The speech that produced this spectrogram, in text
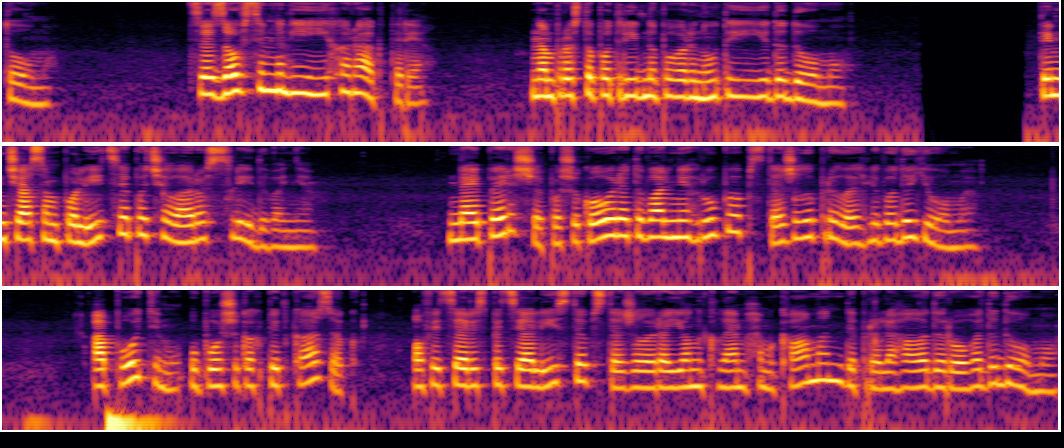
Том. Це зовсім не в її характері. Нам просто потрібно повернути її додому. Тим часом поліція почала розслідування. Найперше пошуково-рятувальні групи обстежили прилеглі водойоми. А потім, у пошуках підказок, офіцери-спеціалісти обстежили район Клемхем Камен, де пролягала дорога додому,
